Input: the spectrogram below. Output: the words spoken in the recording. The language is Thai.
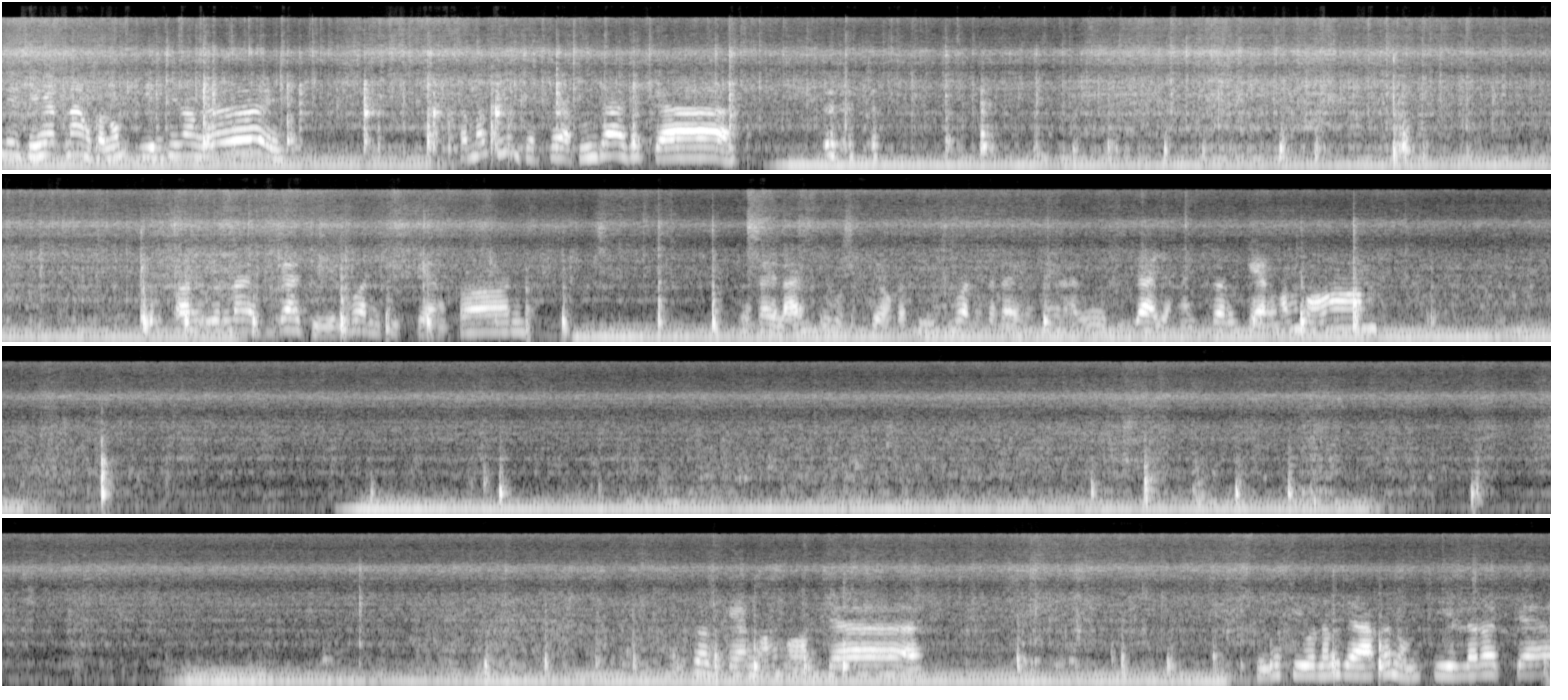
วันนี้สิเฮ็ดน้ำขนมจีนพี่น้องเอ้ยทำมากินแซ่บๆมันได้ด้วยจ้าก่อนอื่นได้ย่าสีล้วนพริกแกงก่อนจะได้หลายสูตรเกี่ยวกับที่ล้วนก็ได้ในอันนี้ย่าอยากให้เครื่องแกงหอมๆ เครื่องแกงหอมๆจ้า ถึงคิวน้ำยาขนมจีนแล้วนะจ๊ะ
